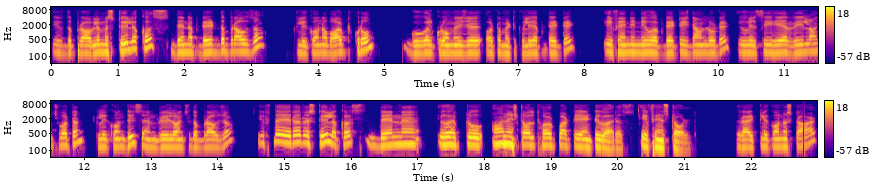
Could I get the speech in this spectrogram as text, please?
If the problem still occurs, then update the browser. Click on About Chrome. Google Chrome is uh, automatically updated. If any new update is downloaded, you will see here relaunch button. Click on this and relaunch the browser. If the error still occurs, then you have to uninstall third-party antivirus if installed. Right-click on Start,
